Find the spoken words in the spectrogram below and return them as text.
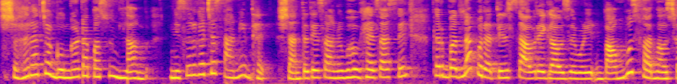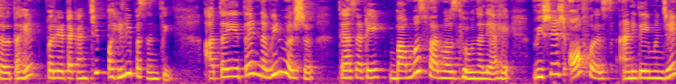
शहराच्या गोंगाटापासून लांब निसर्गाच्या सानिध्यात शांततेचा अनुभव घ्यायचा असेल तर बदलापुरातील सावरे गावजवळील बांबूज फार्म हाऊस ठरत आहे पर्यटकांची पहिली पसंती. आता येत आहे नवीन वर्ष त्यासाठी बांबूज फार्म हाऊस घेऊन आले आहे. विशेष ऑफर्स आणि ते म्हणजे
